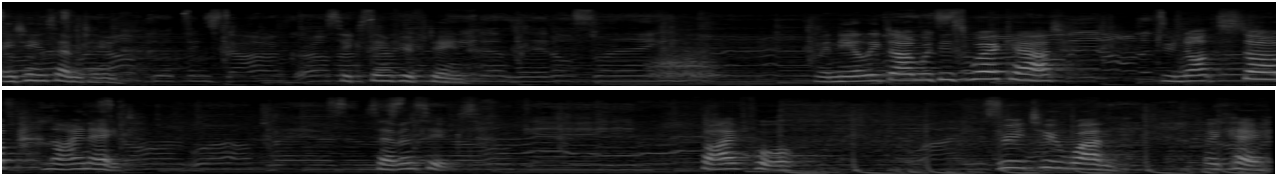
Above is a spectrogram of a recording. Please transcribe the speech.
18, 17. 16, 15. We're nearly done with this workout. Do not stop. 9, 8. 7, 6. 5, 4. 3, 2, 1. Okay,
